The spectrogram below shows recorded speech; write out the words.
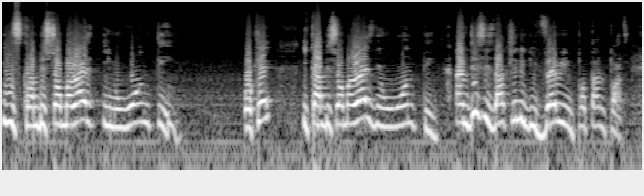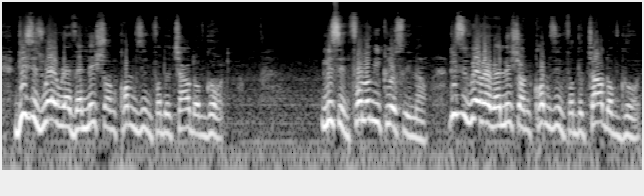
is can be summarized in one thing. Okay? It can be summarized in one thing. And this is actually the very important part. This is where revelation comes in for the child of God. Listen, follow me closely now. This is where revelation comes in for the child of God.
